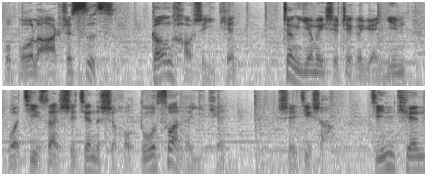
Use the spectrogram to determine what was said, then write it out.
我拨了二十四次，刚好是一天。正因为是这个原因，我计算时间的时候多算了一天。实际上，今天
